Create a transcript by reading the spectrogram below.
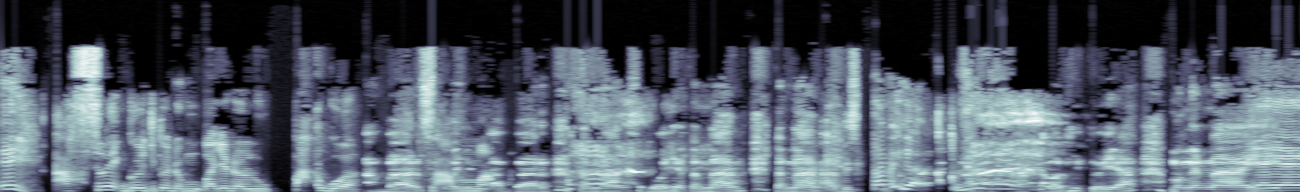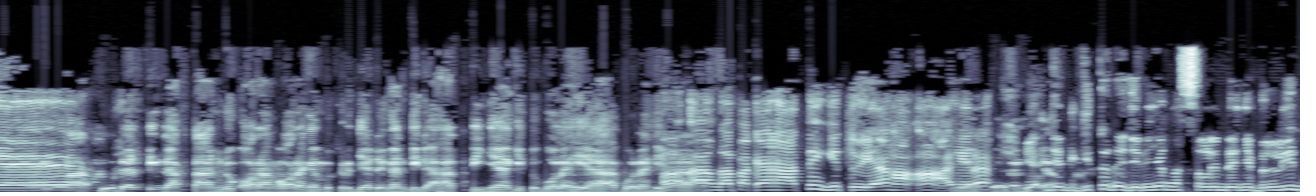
Ih, asli gue juga udah mukanya udah lupa gue. Sabar, semuanya Sama. sabar, tenang, semuanya tenang, tenang. Abis Tapi nggak. kalau gitu ya, mengenai Ya, ya, ya, ya. perilaku dan tindak tanduk orang-orang yang bekerja dengan tidak hatinya gitu, boleh ya, boleh ya. nggak pakai hati gitu ya, Ha, ah, akhirnya boleh, ya, ya. jadi gitu deh jadinya ngeselin dan nyebelin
